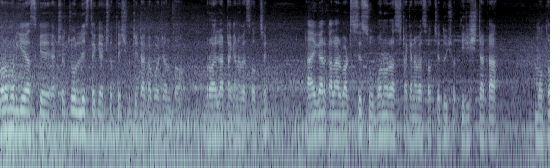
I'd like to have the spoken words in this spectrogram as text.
বড় মুরগি আজকে একশো চল্লিশ থেকে একশো তেষট্টি টাকা পর্যন্ত ব্রয়লারটা কেনা বেচা হচ্ছে। টাইগার কালার বাট শিশু বনরাজটা কেনা বেচা হচ্ছে দুইশো তিরিশ টাকা মতো।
